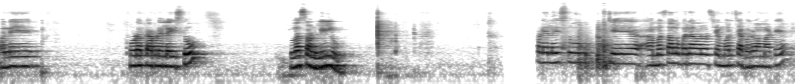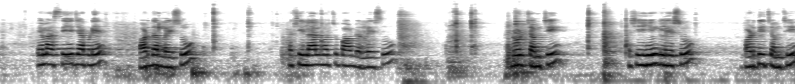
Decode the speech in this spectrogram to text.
અને થોડાક આપણે લઈશું લસણ લીલું. આપણે લઈશું જે આ મસાલો બનાવવાનો છે મરચાં ભરવા માટે, એમાં સેજ આપણે હળદર લઈશું, પછી લાલ મરચું પાવડર લઈશું, દોઢ ચમચી, પછી હિંગ લઈશું, અડધી ચમચી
